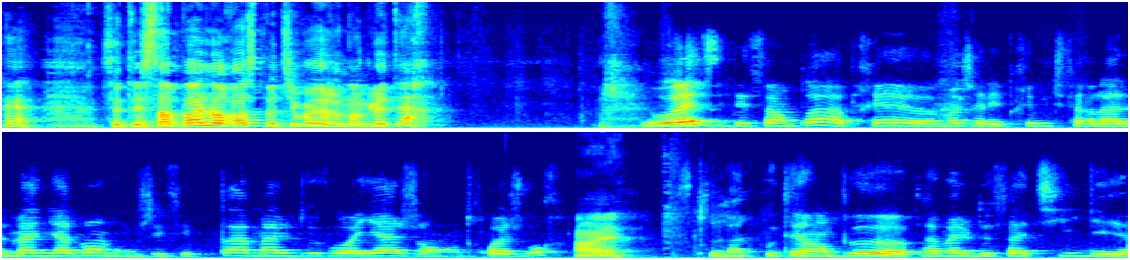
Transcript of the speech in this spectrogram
C'était sympa, Laura, ce petit voyage en Angleterre? Ouais, c'était sympa. Après, euh, moi, j'avais prévu de faire l'Allemagne avant, donc j'ai fait pas mal de voyages en trois jours. Ouais. ce qui m'a coûté un peu euh, pas mal de fatigue et,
